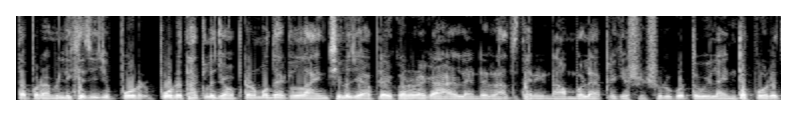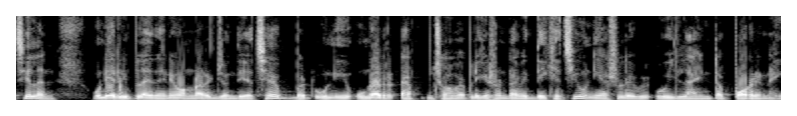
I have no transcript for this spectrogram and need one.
তারপর আমি লিখেছি যে পড়ে- থাকলে জবটার মধ্যে একটা লাইন ছিল যে অ্যাপ্লাই করার আগে আয়ারল্যান্ডের রাজধানীর নাম বলে অ্যাপ্লিকেশন শুরু করতে ওই লাইনটা পড়েছিলেন। উনি রিপ্লাই দেয়নি, অন্য আরেকজন দিয়েছে বাট উনি উনার জব অ্যাপ্লিকেশনটা আমি দেখেছি, উনি আসলে ওই- লাইনটা পড়ে নাই।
